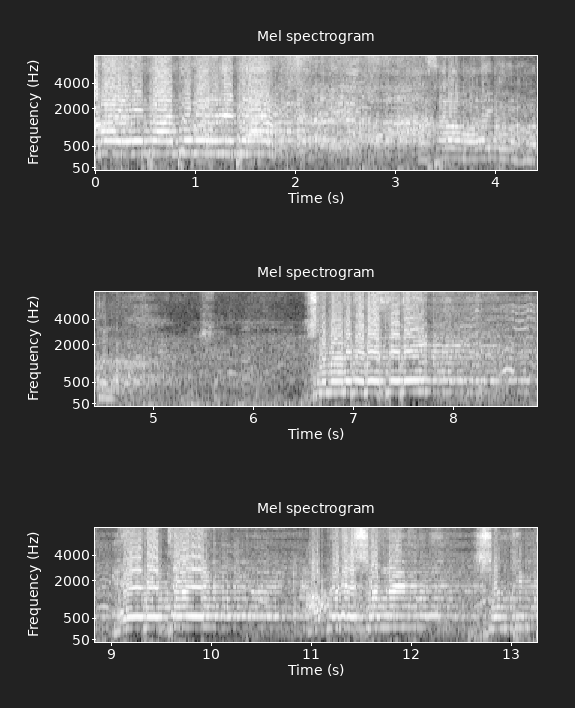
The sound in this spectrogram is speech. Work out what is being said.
আমার নেতা আপনাদের সামনে সংক্ষিপ্ত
